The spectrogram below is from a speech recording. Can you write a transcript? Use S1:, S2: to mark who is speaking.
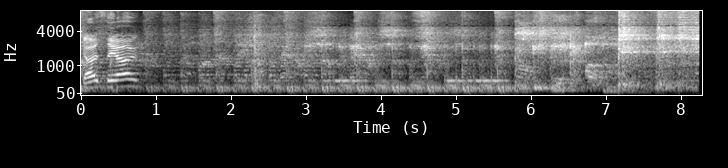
S1: Go, Theo.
